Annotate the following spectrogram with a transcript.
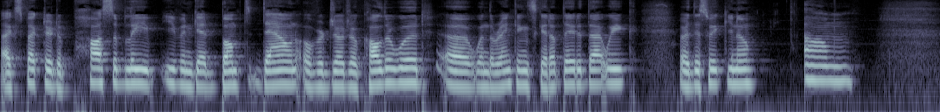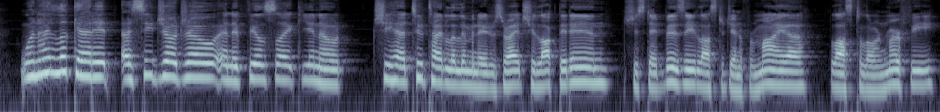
I expect her to possibly even get bumped down over JoJo Calderwood uh, when the rankings get updated that week or this week, you know. Um, when I look at it, I see JoJo and it feels like, you know, she had two title eliminators, right? She locked it in, she stayed busy, lost to Jennifer Maia. lost to Lauren Murphy.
